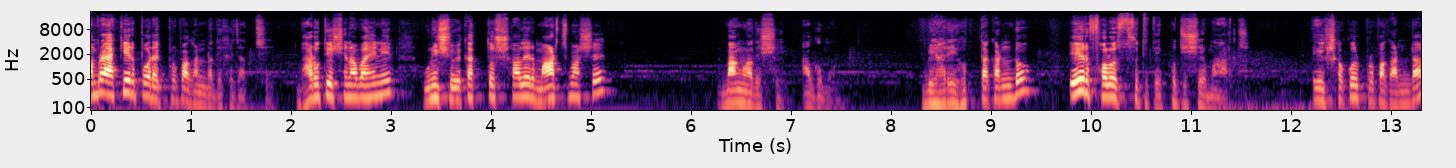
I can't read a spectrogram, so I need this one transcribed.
আমরা একের পর এক প্রপাগান্ডা দেখে যাচ্ছি। ভারতীয় সেনাবাহিনীর উনিশশো একাত্তর সালের মার্চ মাসে বাংলাদেশে আগমন। বিহারি হত্যাকাণ্ড এর ফলশ্রুতিতে পঁচিশে মার্চ। এই সকল প্রপাগান্ডা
